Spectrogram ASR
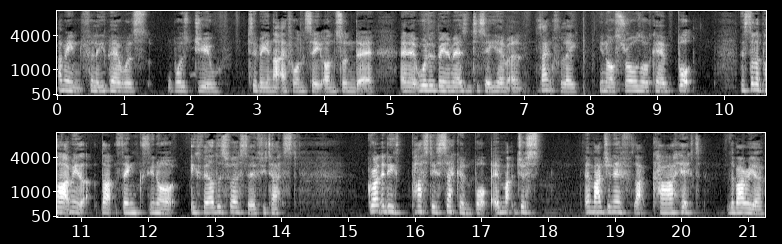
I mean, Felipe was was due to be in that F one seat on Sunday, and it would have been amazing to see him. And thankfully, you know, Stroll's okay, but there's still a part of me that that thinks, you know, he failed his first safety test. Granted, he passed his second, but might just imagine if that car hit the barrier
